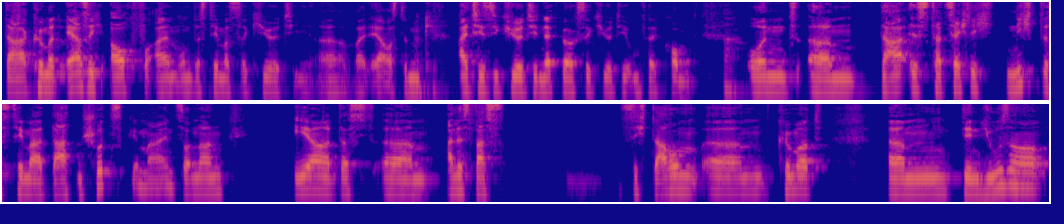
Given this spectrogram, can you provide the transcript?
da kümmert er sich auch vor allem um das Thema Security, äh, weil er aus dem okay. IT-Security, Network-Security-Umfeld kommt. Ah. Und ähm, da ist tatsächlich nicht das Thema Datenschutz gemeint, sondern eher das ähm, alles, was sich darum ähm, kümmert, ähm, den User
